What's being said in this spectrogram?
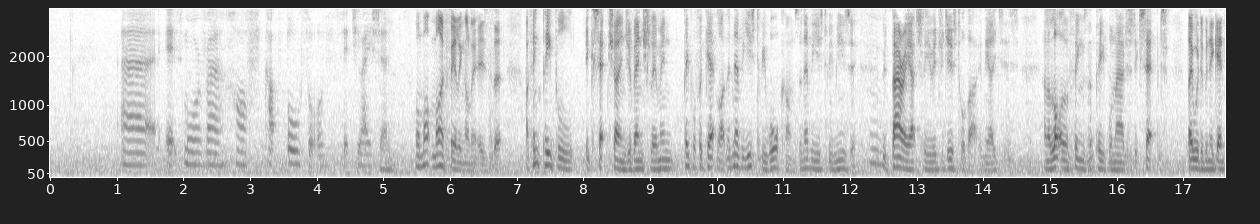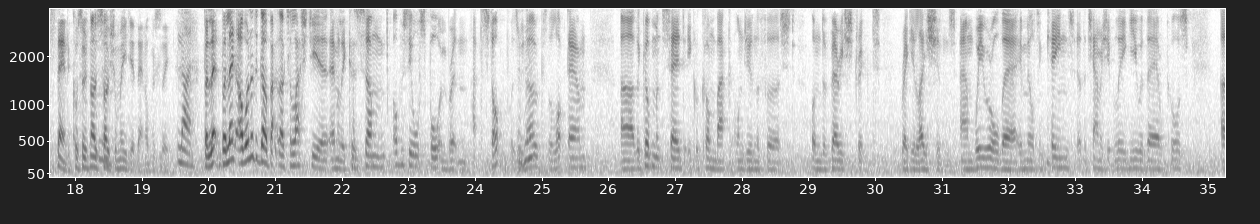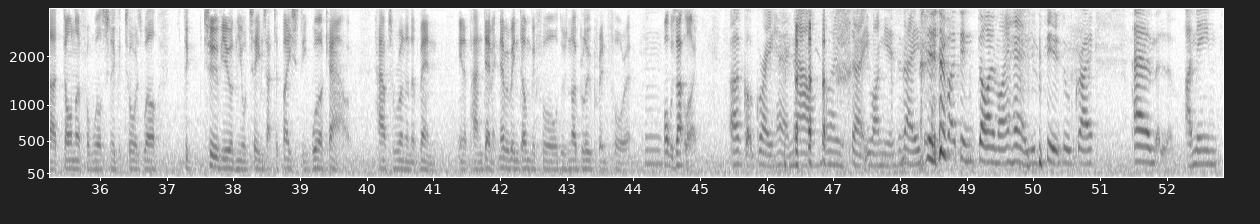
uh, it's more of a half cup full sort of situation. Well, my, my, feeling on it is that I think people accept change eventually. I mean, people forget like there never used to be walk-ons, there never used to be music. Mm. It was Barry actually who introduced all that in the eighties, and a lot of the things that people now just accept they would have been against then. Of course, there was no mm. social media then, obviously. No. But let, but let, I wanted to go back though to last year, Emily, because um, obviously all sport in Britain had to stop, as we mm-hmm. know, because of the lockdown. Uh, the government said it could come back on June the first under very strict regulations. And we were all there in Milton Keynes at the Championship League. You were there, of course. Uh, Donna from World Snooker Tour as well. The two of you and your teams had to basically work out how to run an event in a pandemic. Never been done before. There was no blueprint for it. Mm. What was that like? I've got grey hair now. I'm only 31 years of age. if I didn't dye my hair, you'd see it's all grey. Um, I mean,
